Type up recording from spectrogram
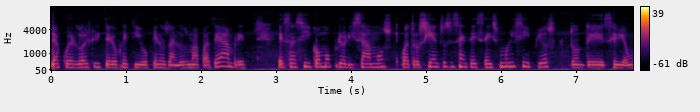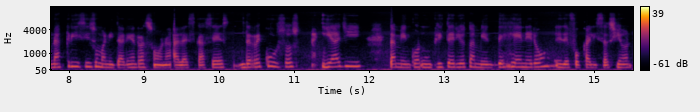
de acuerdo al criterio objetivo que nos dan los mapas de hambre. Es así como priorizamos 466 municipios donde se vio una crisis humanitaria en razón a la escasez de recursos y allí también con un criterio también de género, de focalización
